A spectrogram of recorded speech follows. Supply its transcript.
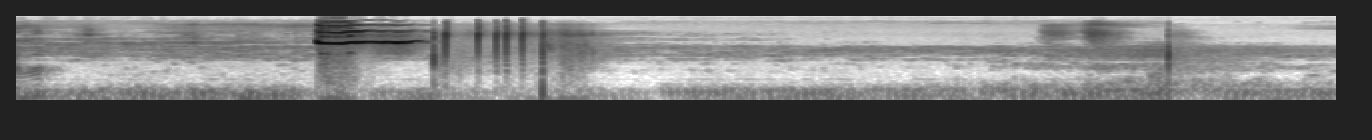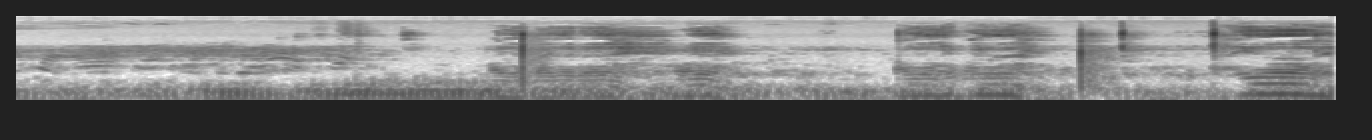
ม่ถ่ายนะไปเลยไปเลยไปเลยไปเลยไปเลยไปเลย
